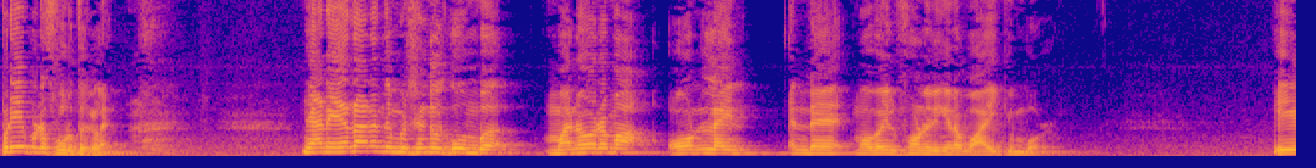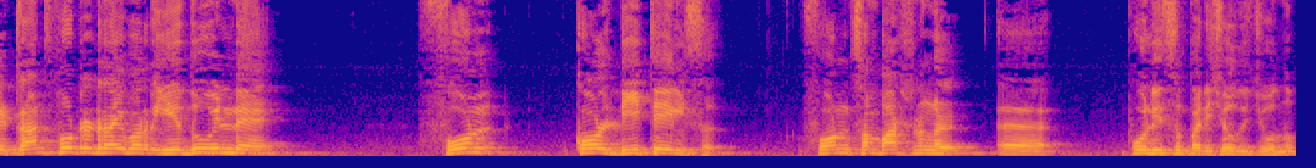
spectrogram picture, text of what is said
പ്രിയപ്പെട്ട സുഹൃത്തുക്കളെ ഞാൻ ഏതാനും നിമിഷങ്ങൾക്ക് മുമ്പ് മനോരമ ഓൺലൈൻ എന്റെ മൊബൈൽ ഫോണിൽ ഇങ്ങനെ വായിക്കുമ്പോൾ ഈ ട്രാൻസ്പോർട്ട് ഡ്രൈവർ യദുവിന്റെ ഫോൺ കോൾ ഡീറ്റെയിൽസ് ഫോൺ സംഭാഷണങ്ങൾ പോലീസ് പരിശോധിച്ചു വന്നു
